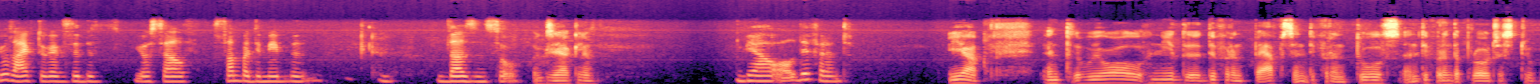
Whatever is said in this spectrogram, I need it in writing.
You like to exhibit yourself. Somebody maybe doesn't so. Exactly. We are all different yeah and we all need uh, different paths and different tools and different approaches to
